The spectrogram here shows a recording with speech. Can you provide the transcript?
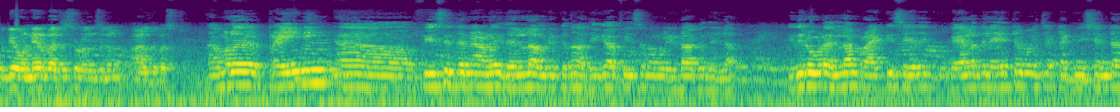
പുതിയ വൺ ഇയർ ബാച്ച് സ്റ്റുഡൻസിനും ആൾ ദി ബെസ്റ്റ് നമ്മൾ ട്രെയിനിങ് ഫീസിൽ തന്നെയാണ് ഇതെല്ലാം ഒരുക്കുന്നത്. അധിക ഫീസ് നമ്മൾ ഈടാക്കുന്നില്ല. ഇതിലൂടെ എല്ലാം പ്രാക്ടീസ് ചെയ്ത് കേരളത്തിലെ ഏറ്റവും മികച്ച ടെക്നീഷ്യന്റെ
